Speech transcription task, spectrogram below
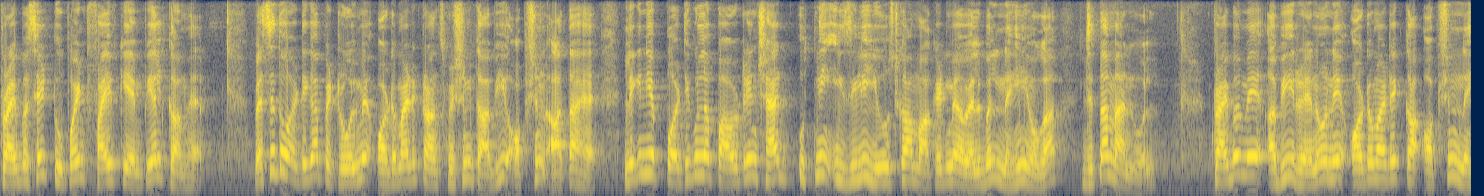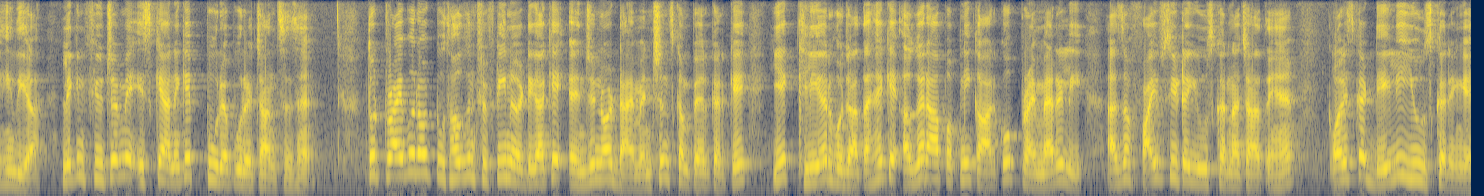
ट्राइबर से 2.5 के कम है। वैसे तो अर्टिगा पेट्रोल में ऑटोमेटिक ट्रांसमिशन का भी ऑप्शन आता है, लेकिन ये पर्टिकुलर पावर ट्रेन शायद उतनी ईजिली यूज़ का मार्केट में अवेलेबल नहीं होगा जितना मैनुअल ट्राइबर में अभी रेनो ने ऑटोमेटिक का ऑप्शन नहीं दिया, लेकिन फ्यूचर में इसके आने के पूरे पूरे चांसेस हैं। तो ट्राइबर और 2015 अर्टिगा के इंजन और डायमेंशन कंपेयर करके ये क्लियर हो जाता है कि अगर आप अपनी कार को primarily as a five seater use करना चाहते हैं और इसका डेली यूज़ करेंगे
